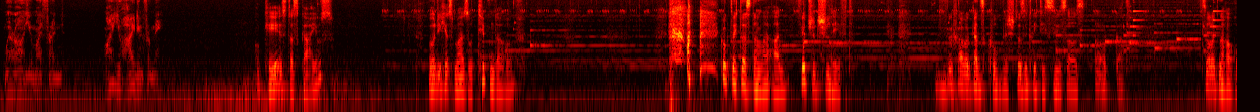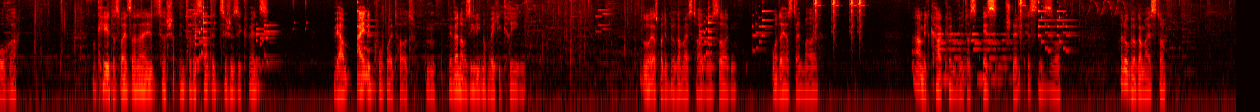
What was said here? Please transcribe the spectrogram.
Where are you, my friend? Why are you hiding from me? Okay, ist das Gaius? Würde ich jetzt mal so tippen darauf. Guckt euch das da mal an. Fidget schläft. Aber ganz komisch. Das sieht richtig süß aus. Oh Gott. Zurück nach Aurora. Okay, das war jetzt eine interessante Zwischensequenz. Wir haben eine Koboldhaut. Hm. Wir werden aber sicherlich noch welche kriegen. So, erstmal dem Bürgermeister Hallo sagen. Oder erst einmal. Ah, mit K können wir das S schnell essen. So. Hallo, Bürgermeister.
